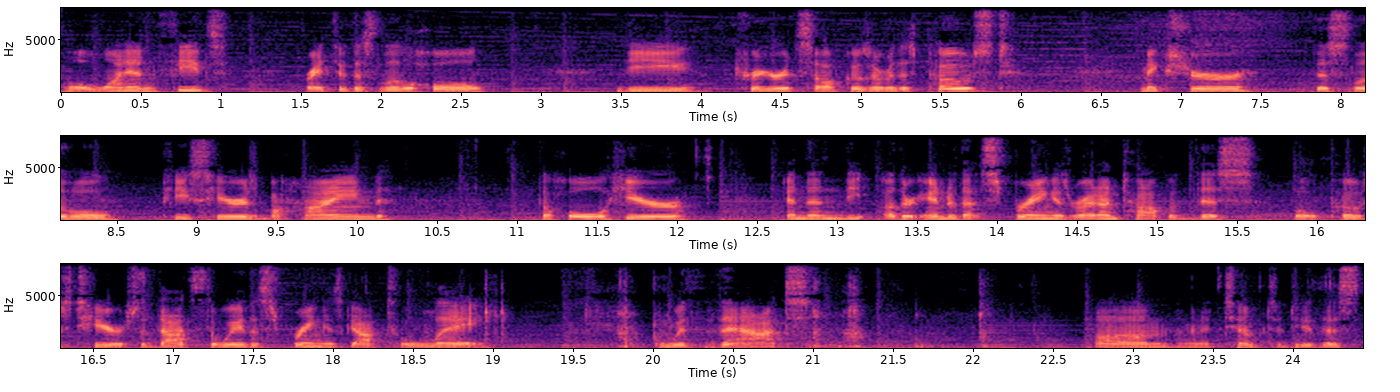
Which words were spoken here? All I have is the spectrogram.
Well, one end feeds right through this little hole. The trigger itself goes over this post. Make sure this little piece here is behind the hole here. And then the other end of that spring is right on top of this little post here. So that's the way the spring has got to lay. And with that, Um, I'm going to attempt to do this.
